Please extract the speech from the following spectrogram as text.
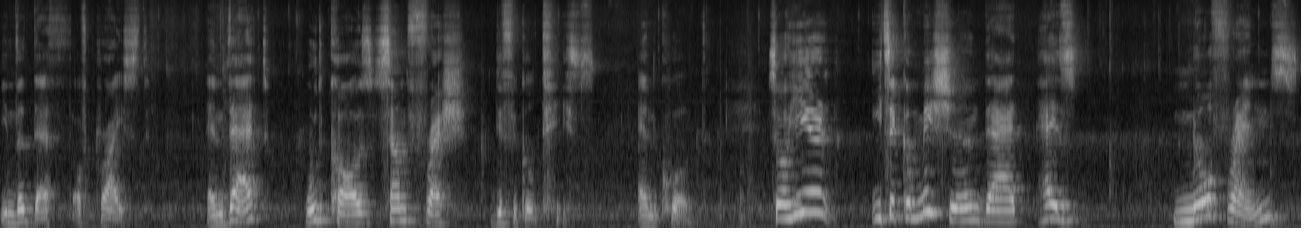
in the death of Christ, and that would cause some fresh difficulties. End quote. So here it's a commission that has no friends,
